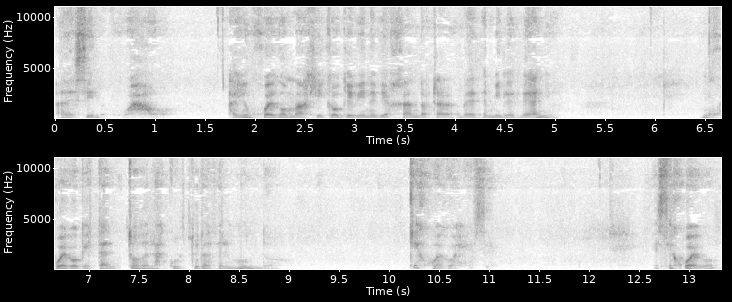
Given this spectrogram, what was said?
a decir, wow, hay un juego mágico que viene viajando a través de miles de años. Un juego que está en todas las culturas del mundo. ¿Qué juego es ese? Ese juego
